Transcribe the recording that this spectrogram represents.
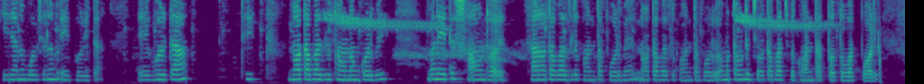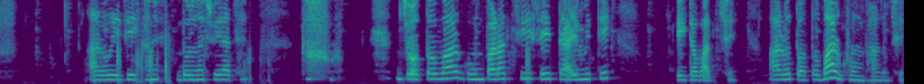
কি যেন বলছিলাম এই ঘড়িটা? এই ঘড়িটা ঠিক নটা বাজলে ঠং ঠং করবে। মানে এটা সাউন্ড হয়। সাড়ে নটা বাজলে ঘণ্টা পড়বে, নটা বাজলে ঘণ্টা পড়বে, মোটামুটি যটা বাজবে ঘণ্টা ততবার পড়ে। আর ও এই যে এখানে দোলনা শুয়ে আছে যতবার ঘুম পাড়াচ্ছি, সেই টাইমে ঠিক এইটা বাজছে। আর ও ততবার ঘুম ভাঙছে।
